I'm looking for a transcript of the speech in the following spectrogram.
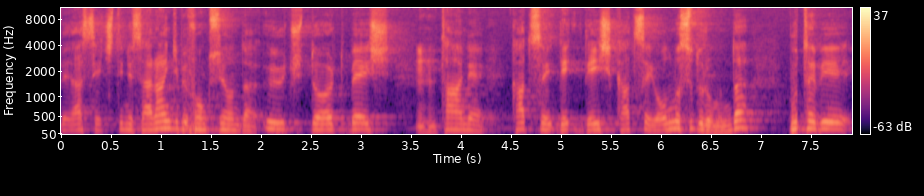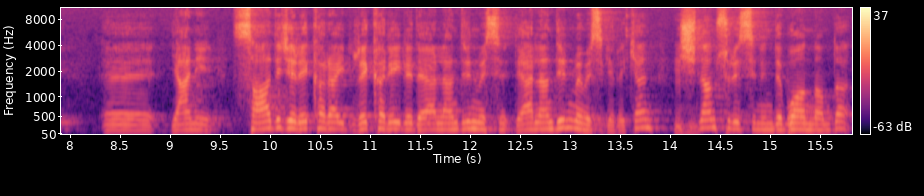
veya seçtiğiniz herhangi bir fonksiyonda 3, 4, 5 tane katsayı de, değişik katsayı olması durumunda bu tabii e, yani sadece re kare, re kare ile değerlendirilmesi değerlendirilmemesi gereken işlem süresinin de bu anlamda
